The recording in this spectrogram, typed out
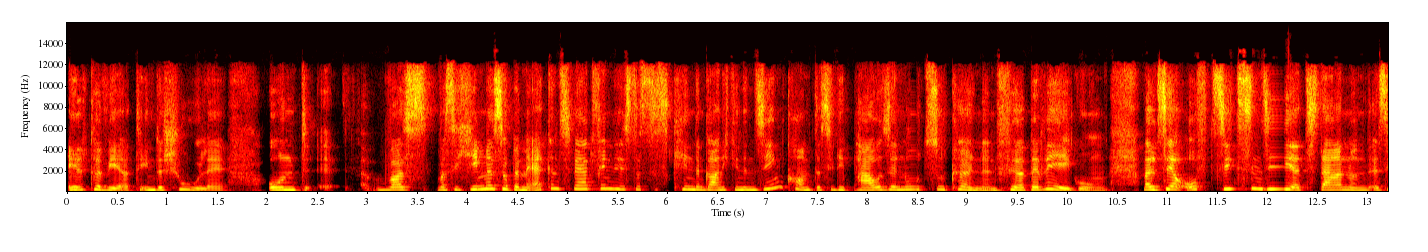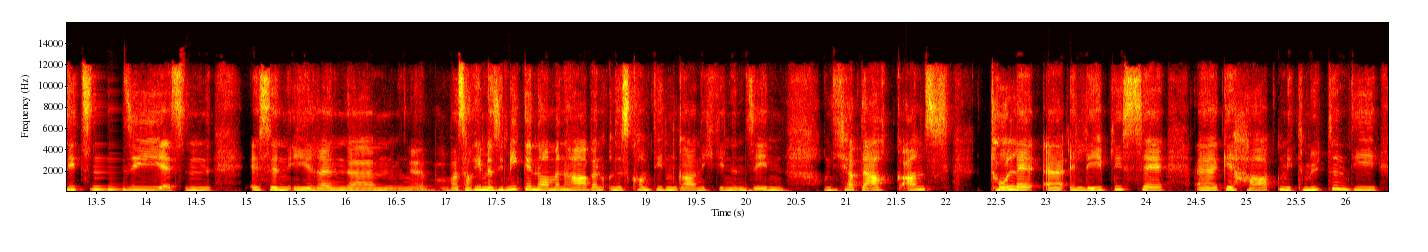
älter wird in der Schule. Und äh, was, was ich immer so bemerkenswert finde, ist, dass das Kindern gar nicht in den Sinn kommt, dass sie die Pause nutzen können für Bewegung. Weil sehr oft sitzen sie jetzt dann und sitzen sie, essen, essen ihren, ähm, was auch immer sie mitgenommen haben und es kommt ihnen gar nicht in den Sinn. Und ich habe da auch ganz tolle äh, Erlebnisse äh, gehabt mit Müttern, die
